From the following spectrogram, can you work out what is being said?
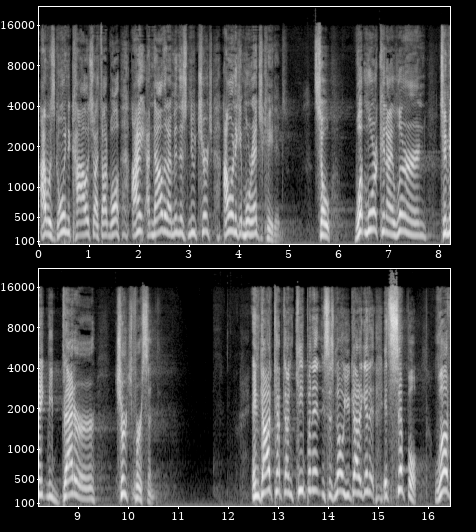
I was going to college, so I thought, well, I now that I'm in this new church, I want to get more educated. So what more can I learn to make me better church person? And God kept on keeping it. He says, no, you got to get it. It's simple. Love,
